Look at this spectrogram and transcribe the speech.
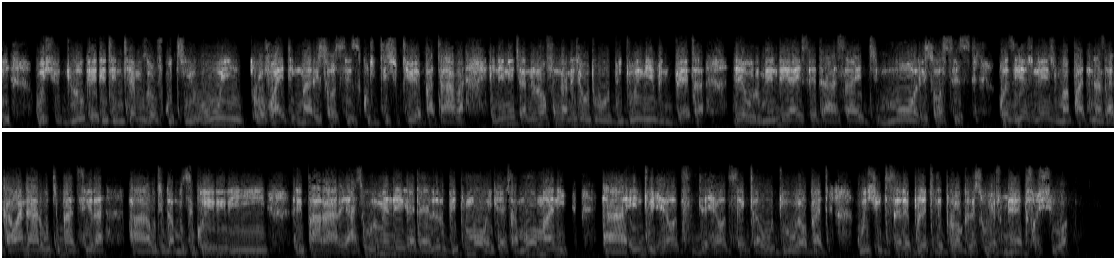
we should look at it in terms of kuti who providing maresources kuti tisvikive patava. Inini chandinofunga ndechekuti will be doing even better dei hurumende yaiseta aside more resources. Bcause iye zvino izvi mapartners akawanda ari kutibatsira kuti dambudziko iri riparare asi hurumende ikaita a little bit more ikaisa more money uh, into health the health sector do well, but we should celebrate the progress we have made for sure.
